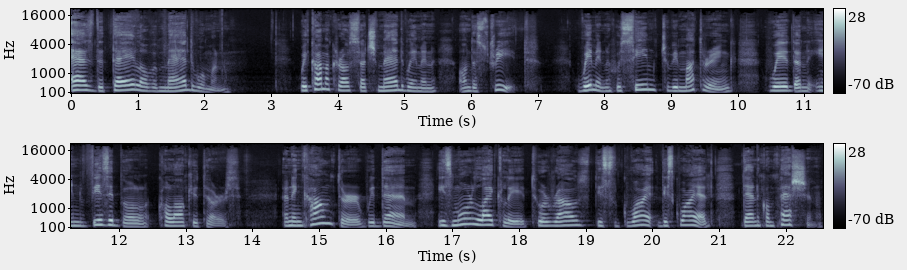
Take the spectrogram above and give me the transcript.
as the tale of a mad woman. We come across such mad women on the street, women who seem to be muttering with an invisible collocutors. An encounter with them is more likely to arouse disquiet, disquiet than compassion,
